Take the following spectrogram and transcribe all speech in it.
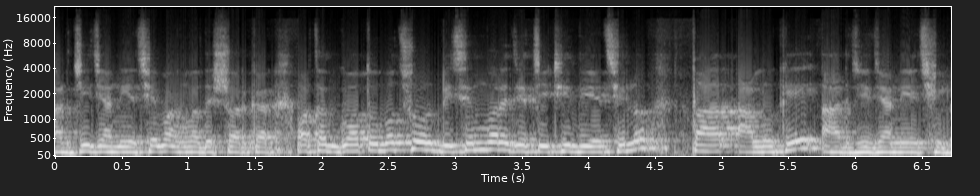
আর্জি জানিয়েছে বাংলাদেশ সরকার। অর্থাৎ গত বছর ডিসেম্বরে যে চিঠি দিয়েছিল, তার আলোকে আর্জি জানিয়েছিল।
